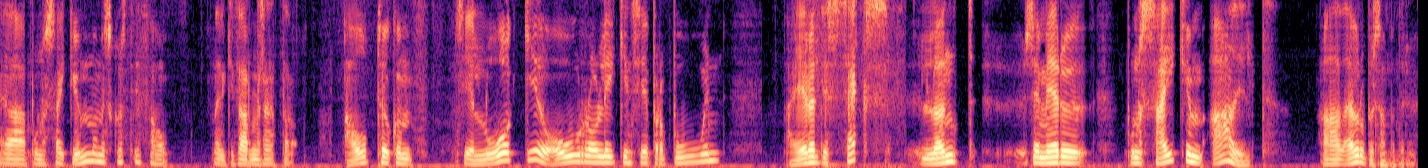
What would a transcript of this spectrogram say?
eða búin að sækja um að miskusti þá er ekki þar með sagt að átökum sé lokið og óráleikin sé bara búin það eru heldur sex lönd sem eru búin að sækjum aðild að Evrópussambandinu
